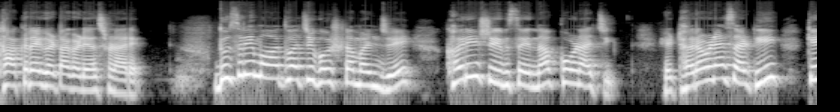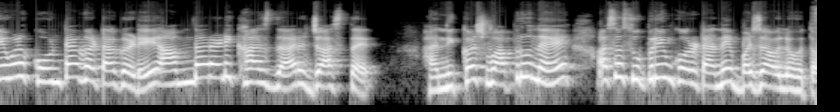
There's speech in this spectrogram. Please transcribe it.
ठाकरे गटाकडे असणार आहे. दुसरी महत्वाची गोष्ट म्हणजे खरी शिवसेना कोणाची? हे ठरवण्यासाठी केवळ कोणत्या गटाकडे आमदार आणि खासदार जास्त आहेत? हा निकष वापरू नये असं सुप्रीम कोर्टाने बजावलं होतं.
